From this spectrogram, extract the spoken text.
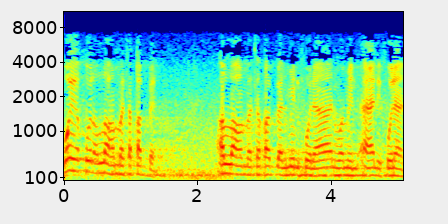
ويقول اللهم تقبل اللهم تقبل من فلان ومن آل فلان.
